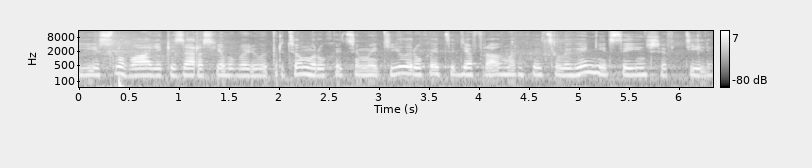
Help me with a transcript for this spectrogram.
і слова, які зараз я говорю. І при цьому рухається моє тіло, рухається діафрагма, рухаються легені і все інше в тілі.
